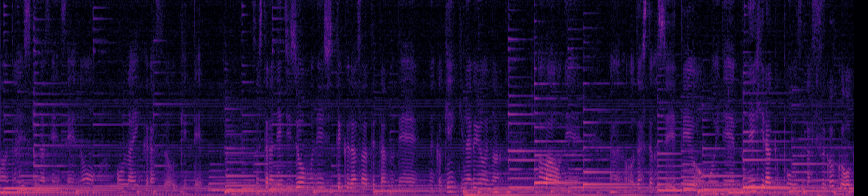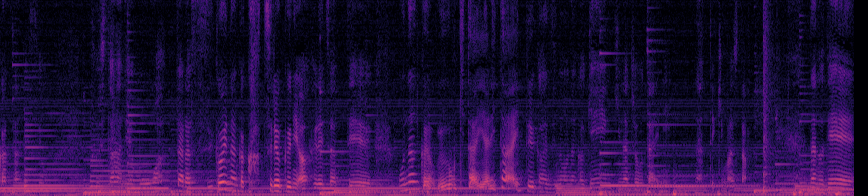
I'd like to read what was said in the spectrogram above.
は大知ってくださってたのでなんか元気になるようなパワーをねあの出してほしいっていう思いで胸開くポーズがすごく多かったんですよ。そしたらねもう終わったらすごいなんか活力にあふれちゃってもうなんか動きたいやりたいっていう感じのなんか元気な状態になってきました。なので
